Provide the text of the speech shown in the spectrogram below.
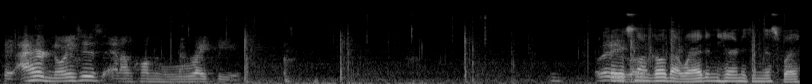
Okay, I heard noises and I'm coming right to you. There Okay, you let's go. not go that way. I didn't hear anything this way.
